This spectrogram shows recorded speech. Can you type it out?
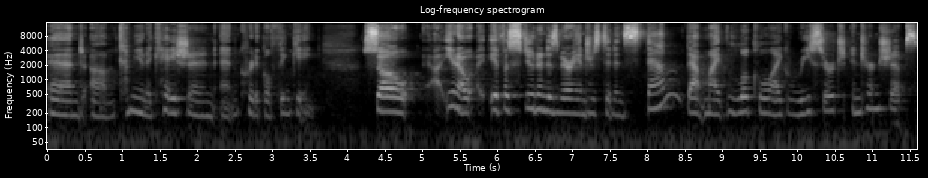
and um, communication and critical thinking. So you know, if a student is very interested in STEM, that might look like research internships.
